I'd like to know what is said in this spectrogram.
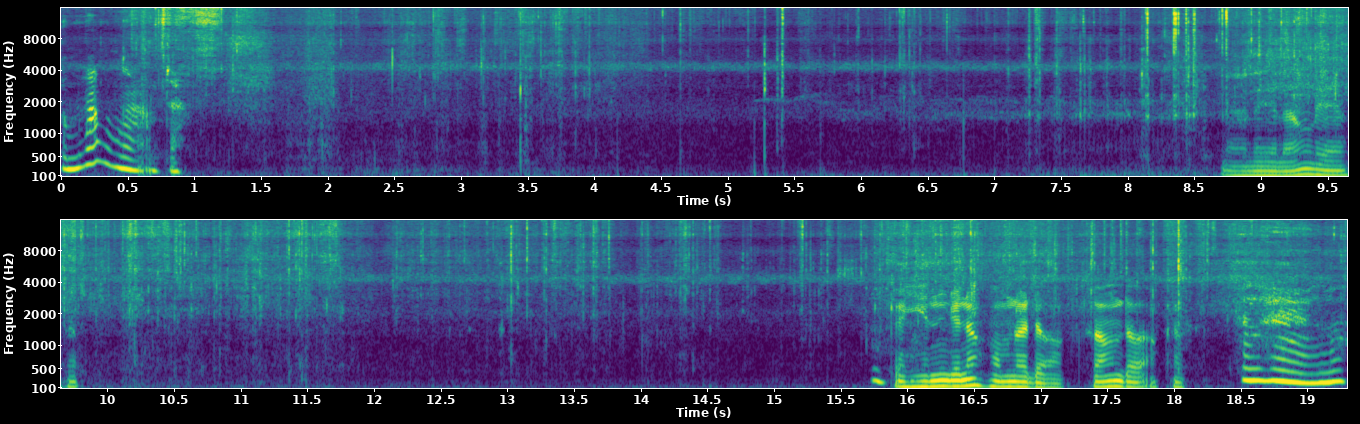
กำลังงามจ้ะนาแลล้างแลครับ ก็เห็นอยู่เนาะหอมละดอกสองดอกครับห่างๆเนาะ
